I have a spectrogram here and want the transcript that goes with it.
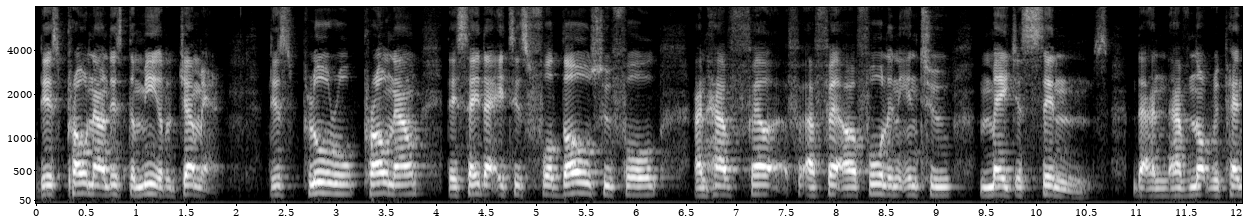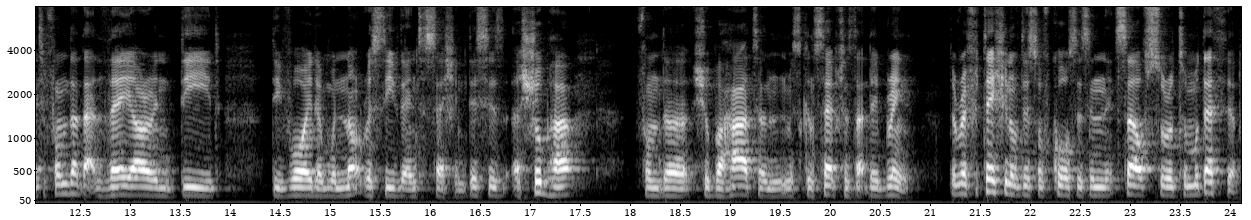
This pronoun, this damir, jami' this plural pronoun, they say that it is for those who fall and have fell, uh, are uh, fallen into major sins and have not repented from that, that they are indeed devoid and will not receive the intercession. This is a shubha from the shubahat and misconceptions that they bring. The refutation of this, of course, is in itself Surah Al-Mudathir,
